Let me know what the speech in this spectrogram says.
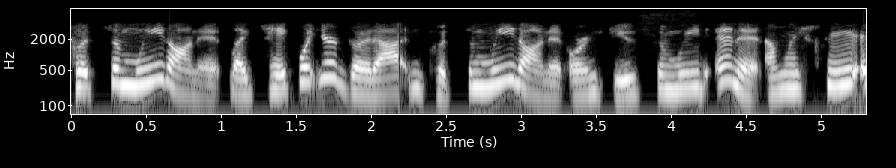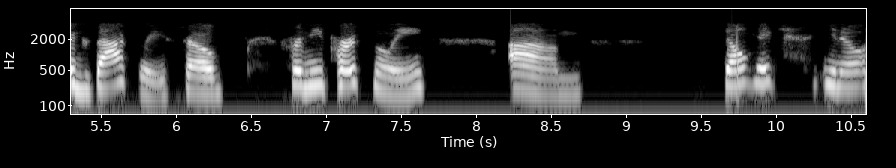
put some weed on it. Like take what you're good at and put some weed on it, or infuse some weed in it. I'm like, see, exactly. So for me personally, um, don't make you know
